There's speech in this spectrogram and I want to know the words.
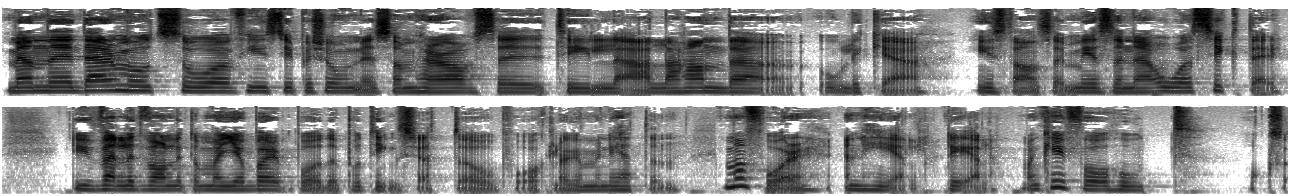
Men eh, däremot så finns det personer som hör av sig till allehanda olika instanser med sina åsikter. Det är ju väldigt vanligt om man jobbar både på tingsrätt och på åklagarmyndigheten. Man får en hel del. Man kan ju få hot också.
